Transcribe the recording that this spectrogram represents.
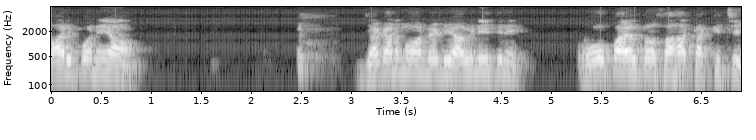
పారిపోనీయం. జగన్మోహన్ రెడ్డి అవినీతిని రూపాయలతో సహా కక్కించి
